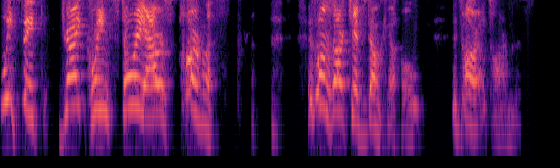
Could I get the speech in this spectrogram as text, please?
we think drag queen story hours harmless. As long as our kids don't go, it's hard, it's harmless.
